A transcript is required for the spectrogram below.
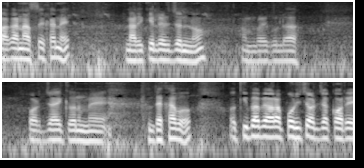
বাগান আছে এখানে নারিকেলের জন্য। আমরা এগুলা পর্যায়ক্রমে দেখাবো ও কীভাবে ওরা পরিচর্যা করে।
